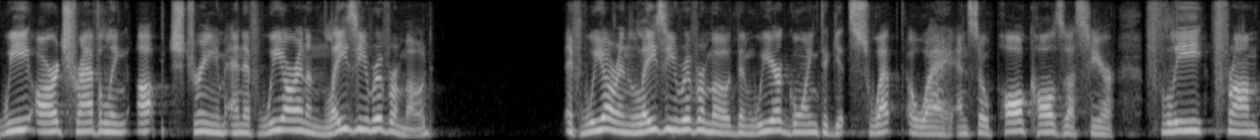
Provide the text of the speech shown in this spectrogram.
We are traveling upstream. And if we are in a lazy river mode, if we are in lazy river mode, then we are going to get swept away. And so Paul calls us here flee from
